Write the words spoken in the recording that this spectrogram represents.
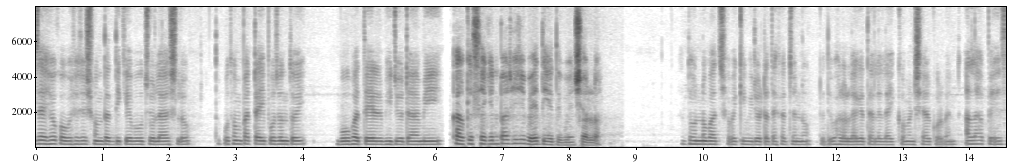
যাই হোক, অবশেষে সন্ধ্যার দিকে বউ চলে আসলো, তো প্রথম পার্টটা এই পর্যন্তই। বউ ভাতের ভিডিওটা আমি কালকে সেকেন্ড পার্ট হিসেবে দিয়ে দেবো ইনশাল্লাহ ধন্যবাদ সবাইকে ভিডিওটা দেখার জন্য। যদি ভালো লাগে তাহলে লাইক কমেন্ট শেয়ার করবেন। আল্লাহ হাফেজ।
